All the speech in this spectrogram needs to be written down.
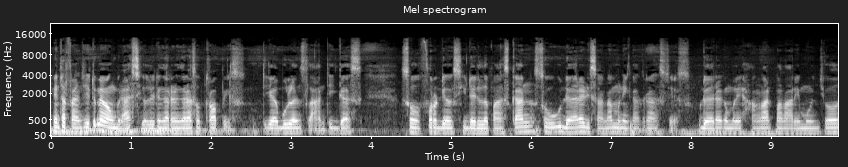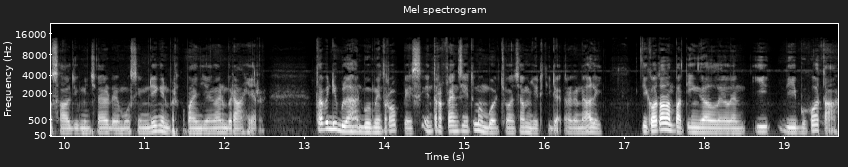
Intervensi itu memang berhasil di negara-negara subtropis. Tiga bulan setelah anti gas sulfur dioksida dilepaskan, suhu udara di sana meningkat drastis. Udara kembali hangat, matahari muncul, salju mencair, dan musim dingin berkepanjangan berakhir. Tapi di belahan bumi tropis, intervensi itu membuat cuaca menjadi tidak terkendali. Di kota tempat tinggal Lelen di ibu kota,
